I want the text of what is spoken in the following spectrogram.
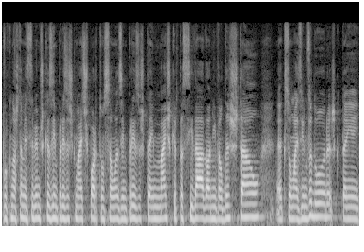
porque nós também sabemos que as empresas que mais exportam são as empresas que têm mais capacidade ao nível da gestão, eh, que são mais inovadoras, que têm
